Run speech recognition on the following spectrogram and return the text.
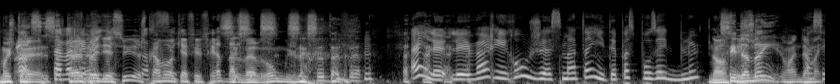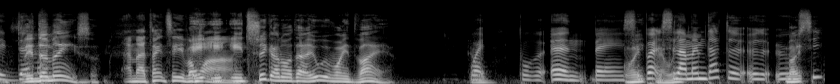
Moi, je Ah, suis ça, un peu déçu. Je prends mon café frais dans le verre rouge. C'est ça, t'as fait. hey, le, le vert est rouge ce matin, il était pas supposé être bleu. Non, C'est demain. Ouais, demain. Ah, c'est demain. demain, ça. À matin, tu sais, ils vont Et, en- et- et tu sais qu'en Ontario, ils vont être verts. Ouais. Pour, euh, ben, c'est Oui. Ben c'est oui. la même date, euh, eux, aussi?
